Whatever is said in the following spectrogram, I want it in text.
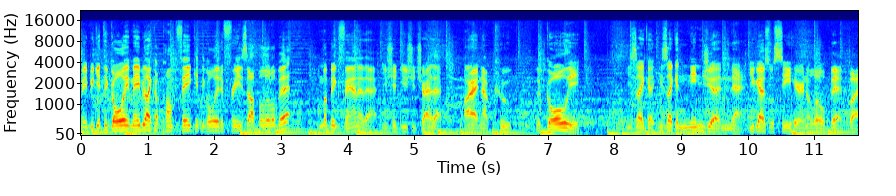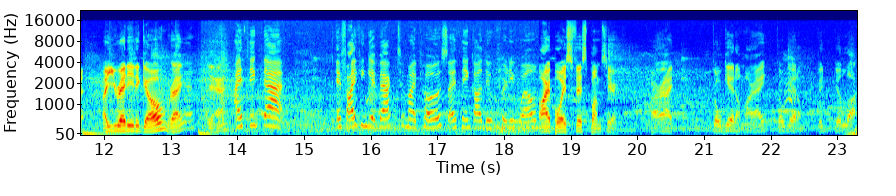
Maybe get the goalie, maybe like a pump fake, get the goalie to freeze up a little bit. I'm a big fan of that. You should you should try that. All right, now Coop, the goalie. He's like a he's like a ninja in net. You guys will see here in a little bit. But are you ready to go? Right? Yeah. I think that if I can get back to my post, I think I'll do pretty well. All right, boys, fist bumps here. All right, go get them. All right, go get them. Good good luck.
